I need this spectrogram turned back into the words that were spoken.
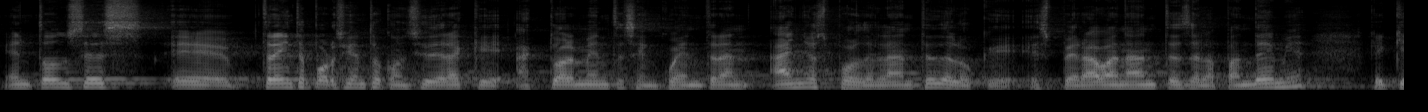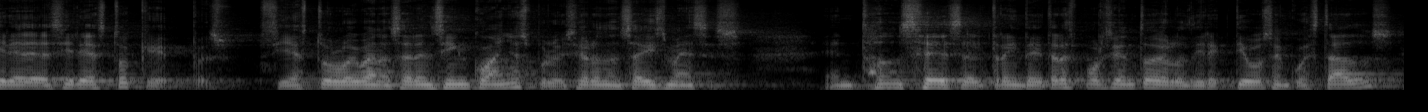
Entonces, 30% eh, considera que actualmente se encuentran años por delante de lo que esperaban antes de la pandemia. ¿Qué quiere decir esto? Que pues, si esto lo iban a hacer en 5 años, pues lo hicieron en 6 meses. Entonces, el 33% de los directivos encuestados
